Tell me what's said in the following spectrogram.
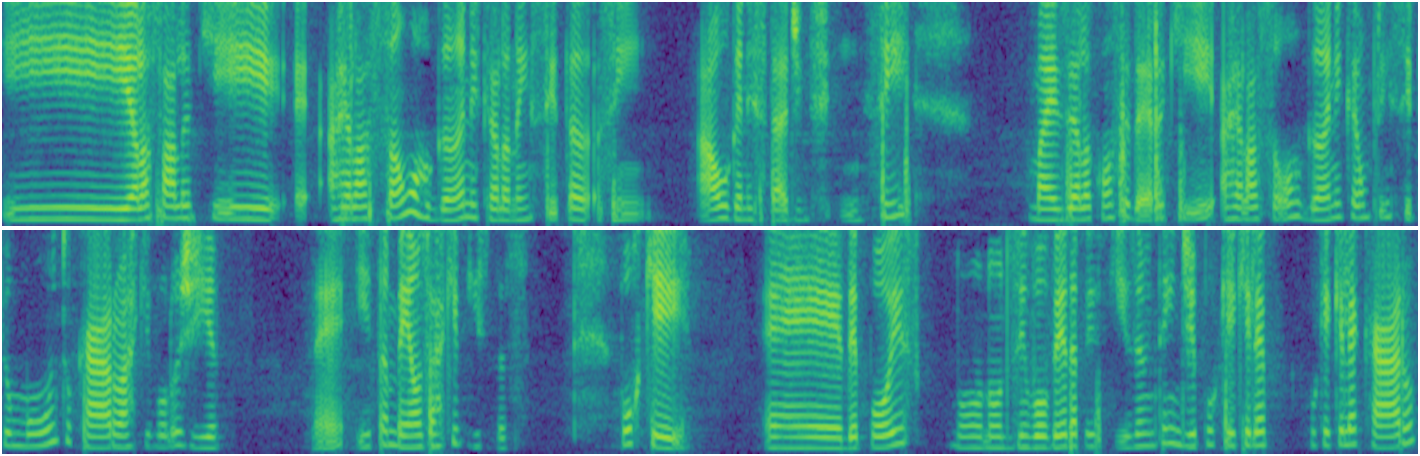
E ela fala que é, a relação orgânica, ela nem cita assim a organicidade em, em si, mas ela considera que a relação orgânica é um princípio muito caro à arquivologia, né? E também aos arquivistas. Por quê? É, depois, no, no desenvolver da pesquisa, eu entendi por que, que, ele, é, por que, que ele é caro.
